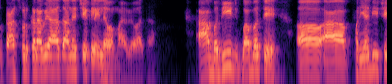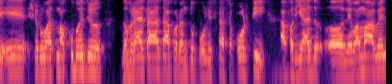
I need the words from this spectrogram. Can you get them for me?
ટ્રાન્સફર કરાવ્યા હતા અને ચેક લઈ લેવામાં આવ્યા હતા. આ બધી જ બાબતે આ ફરિયાદી છે એ શરૂઆતમાં ખૂબ જ ગભરાતા હતા, પરંતુ પોલીસના સપોર્ટથી આ ફરિયાદ લેવામાં આવેલ.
